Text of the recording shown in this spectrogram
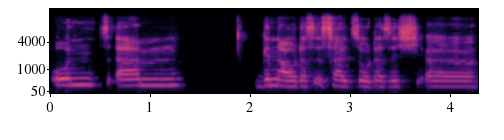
Und ähm, genau, das ist halt so, dass ich äh,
